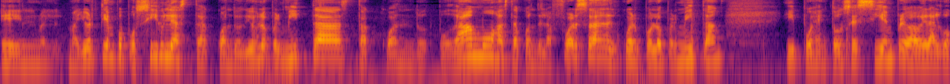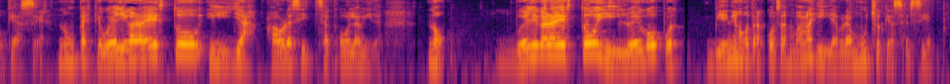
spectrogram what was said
en el mayor tiempo posible hasta cuando Dios lo permita, hasta cuando podamos, hasta cuando las fuerzas del cuerpo lo permitan. Y pues entonces siempre va a haber algo que hacer. Nunca es que voy a llegar a esto y ya, ahora sí se acabó la vida. No, voy a llegar a esto y luego pues vienen otras cosas más y habrá mucho que hacer siempre.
